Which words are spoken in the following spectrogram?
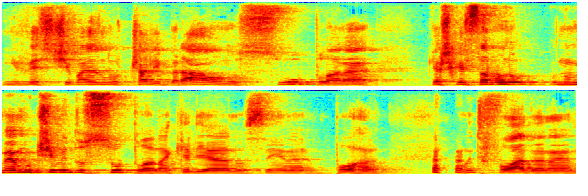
investir mais no Charlie Brown, no Supla, né? Que acho que eles estavam no, no mesmo time do Supla naquele ano, assim, né? Porra, muito foda, né?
